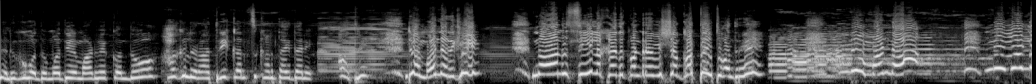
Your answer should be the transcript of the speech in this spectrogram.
ನನಗೂ ಒಂದು ಮದುವೆ ಮಾಡ್ಬೇಕೆಂದು ಹಗಲು ರಾತ್ರಿ ಕನಸು ಕಾಣ್ತಾ ಇದ್ದಾನೆ. ಆದ್ರೆ ನಮ್ಮ ಅಣ್ಣನಿಗೆ ನಾನು ಸೀಲ ಕಳೆದುಕೊಂಡ್ರೆ ವಿಷಯ ಗೊತ್ತಾಯ್ತು ಅಂದ್ರೆ ನಮ್ಮ ಅಣ್ಣ ನಮ್ಮ ಅಣ್ಣ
